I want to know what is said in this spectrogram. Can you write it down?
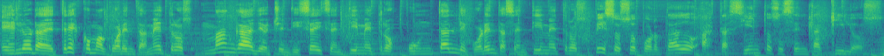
Eslora de 3,40 metros, manga de 86 centímetros, puntal de 40 centímetros, peso soportado hasta 160 kilos.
